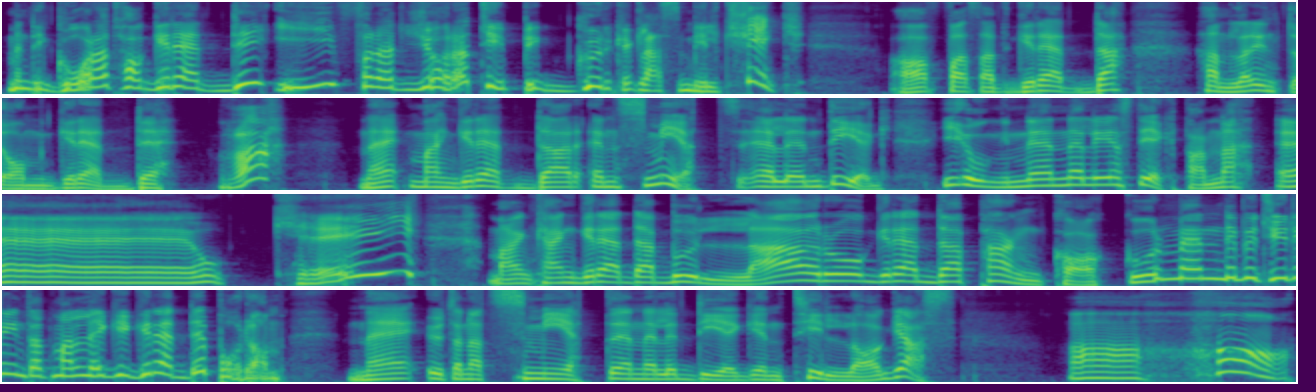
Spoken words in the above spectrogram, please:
men det går att ha grädde i för att göra typ gurkaglass-milkshake. Ja, fast att grädda handlar inte om grädde. Va? Nej, man gräddar en smet eller en deg i ugnen eller i en stekpanna. Eh, okej. Okay. Man kan grädda bullar och grädda pannkakor, men det betyder inte att man lägger grädde på dem. Nej, utan att smeten eller degen tillagas. Aha.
